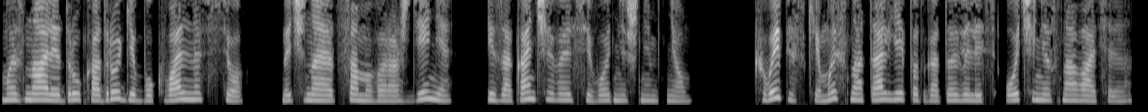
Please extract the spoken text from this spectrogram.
мы знали друг о друге буквально все, начиная от самого рождения и заканчивая сегодняшним днем. К выписке мы с Натальей подготовились очень основательно.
